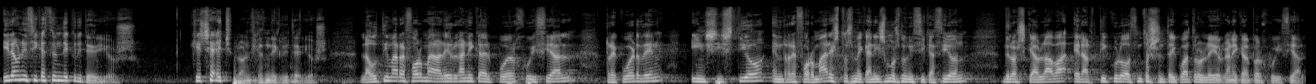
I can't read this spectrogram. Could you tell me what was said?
¿Y la unificación de criterios? ¿Qué se ha hecho la unificación de criterios? La última reforma de la Ley Orgánica del Poder Judicial, recuerden, insistió en reformar estos mecanismos de unificación de los que hablaba el artículo 264 de la Ley Orgánica del Poder Judicial.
